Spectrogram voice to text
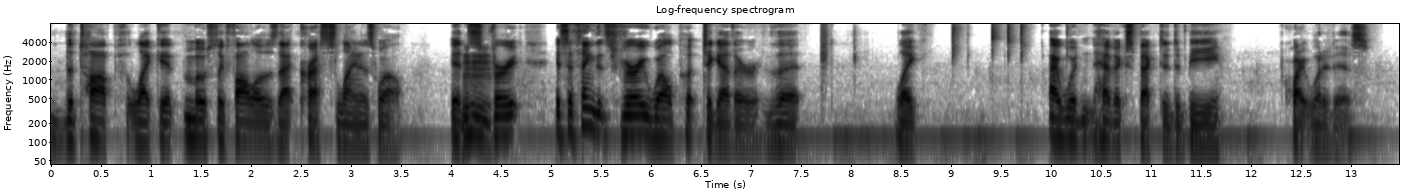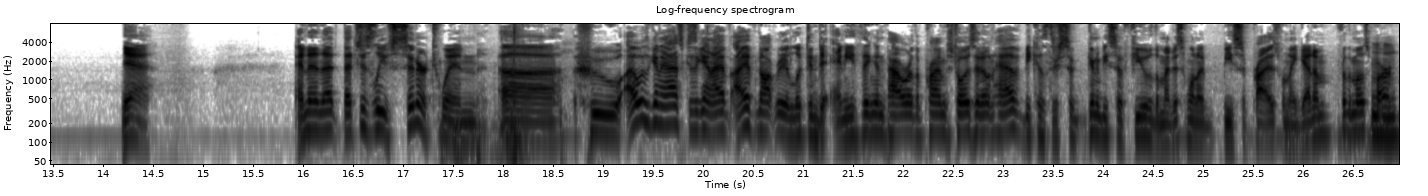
the top like it mostly follows that crest line as well it's Mhm. very it's a thing that's very well put together that like i wouldn't have expected to be quite what it is Yeah. And then that, that just leaves Sinner Twin, uh, who I was going to ask because again I have I have not really looked into anything in Power of the Primes toys I don't have because there's so, going to be so few of them. I just want to be surprised when I get them for the most part.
